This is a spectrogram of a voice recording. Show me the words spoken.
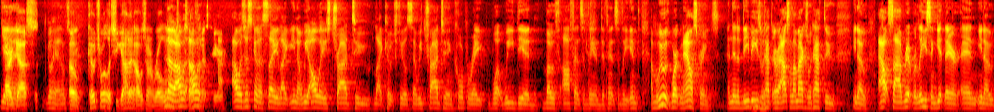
Yeah. All right, guys. Go ahead. I'm oh, sorry. Oh, Coach Willis, you got it. I was going to roll No, on to I was- I was- toughness here. I was just gonna say, like you know, we always tried to, like Coach Fields said, we tried to incorporate what we did both offensively and defensively. In I mean, we would work now screens, and then the DBs would mm-hmm. have to, or outside linebackers would have to, you know, outside rip release and get there and you know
